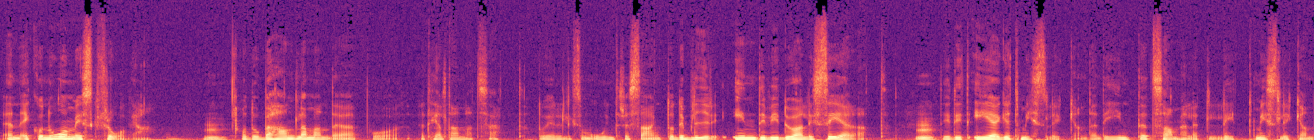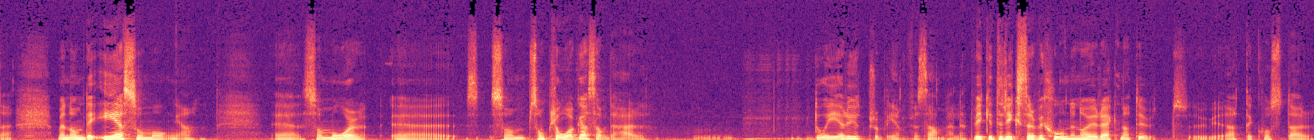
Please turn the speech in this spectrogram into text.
en ekonomisk fråga. Mm. Och då behandlar man det på ett helt annat sätt. Då är det liksom ointressant och det blir individualiserat. Mm. Det är ditt eget misslyckande. Det är inte ett samhälleligt misslyckande. Men om det är så många eh, som mår eh, som, som plågas av det här. Då är det ju ett problem för samhället. Vilket Riksrevisionen har ju räknat ut. Att det kostar.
